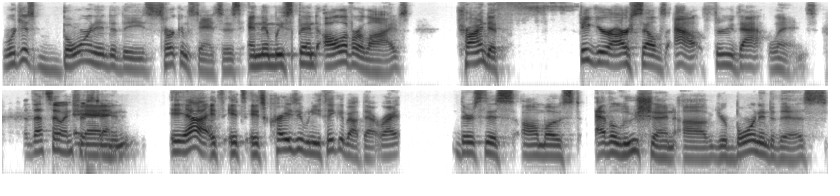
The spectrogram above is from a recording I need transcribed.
We're just born into these circumstances. And then we spend all of our lives trying to figure ourselves out through that lens. That's so interesting. And yeah, it's it's it's crazy when you think about that, right? There's this almost evolution of you're born into this.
